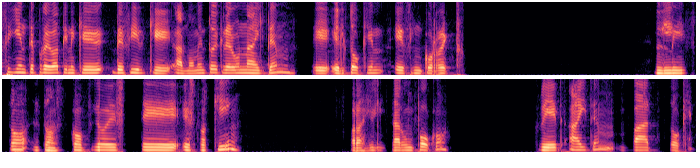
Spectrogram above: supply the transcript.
siguiente prueba tiene que decir que al momento de crear un ítem, eh, el token es incorrecto. Listo, entonces copio este esto aquí para agilizar un poco. Create item bad token.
